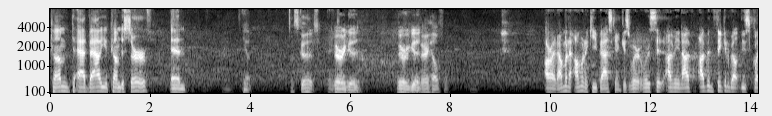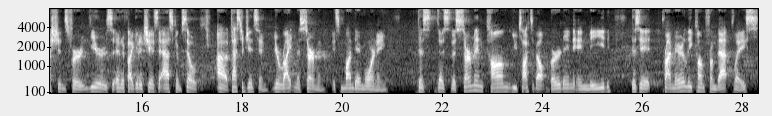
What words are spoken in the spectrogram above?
Come to add value, come to serve and yeah. That's good. Very good. Very good. Very helpful. All right, I'm gonna I'm gonna keep asking because we're we're sit. I mean, I've I've been thinking about these questions for years, and if I get a chance to ask them, so uh, Pastor Jentezen, you're writing a sermon. It's Monday morning. Does does the sermon come? You talked about burden and need. Does it primarily come from that place?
